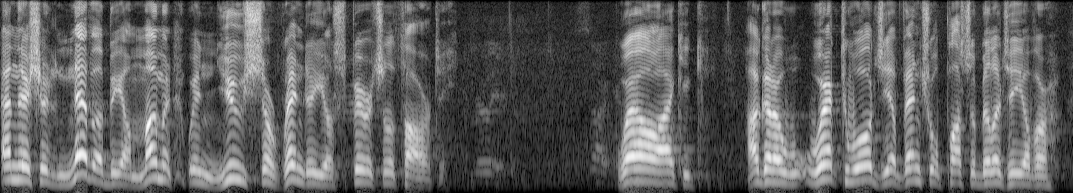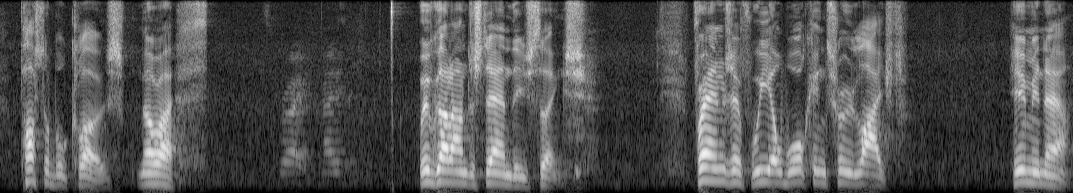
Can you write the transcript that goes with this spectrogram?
And there should never be a moment when you surrender your spiritual authority. Well, I could, I've got to work towards the eventual possibility of a possible close. All right. We've got to understand these things. Friends, if we are walking through life, hear me now.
